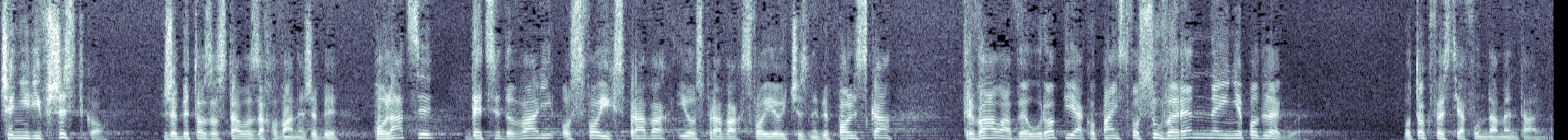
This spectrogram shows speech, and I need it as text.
czynili wszystko, żeby to zostało zachowane, żeby Polacy decydowali o swoich sprawach i o sprawach swojej ojczyzny, by Polska trwała w Europie jako państwo suwerenne i niepodległe, bo to kwestia fundamentalna.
